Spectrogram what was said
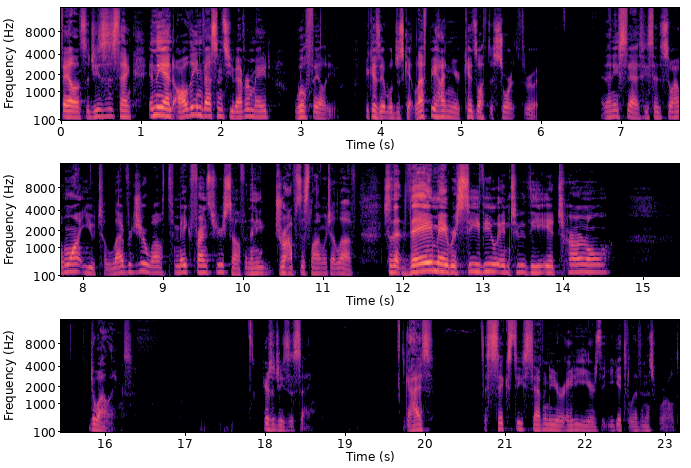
fail. And so Jesus is saying, in the end, all the investments you've ever made will fail you because it will just get left behind and your kids will have to sort through it. And then he says, he says, so I want you to leverage your wealth to make friends for yourself. And then he drops this line, which I love, so that they may receive you into the eternal dwellings. Here's what Jesus is saying. Guys, the 60, 70, or 80 years that you get to live in this world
